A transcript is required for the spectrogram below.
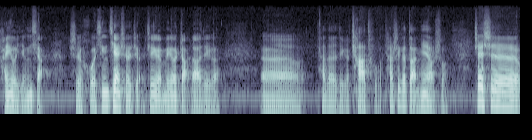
很有影响，是《火星建设者》。这个没有找到这个，呃，它的这个插图。它是个短篇小说。这是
